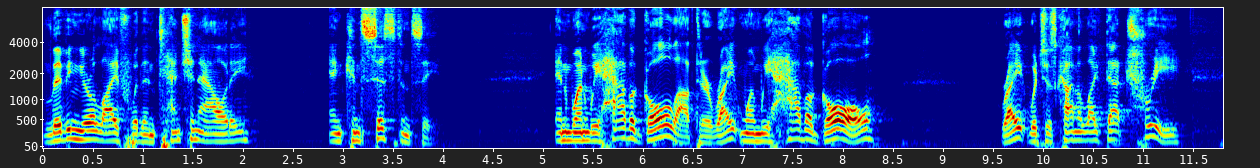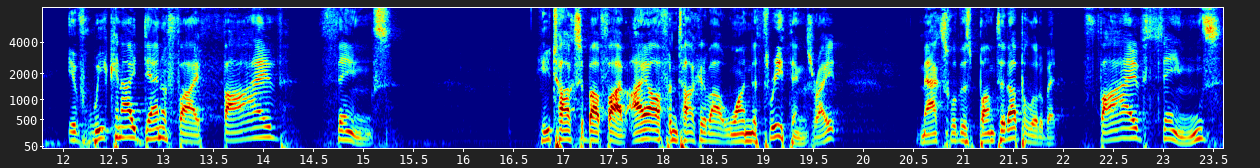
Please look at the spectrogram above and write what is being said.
living your life with intentionality and consistency. And when we have a goal out there, right? When we have a goal, right, which is kind of like that tree, if we can identify five things, he talks about five. I often talk about one to three things, right? Maxwell just bumped it up a little bit. Five things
